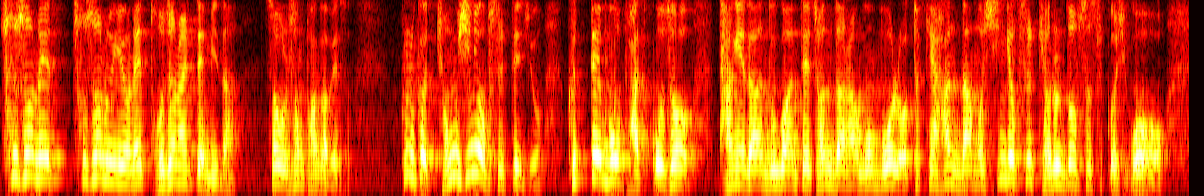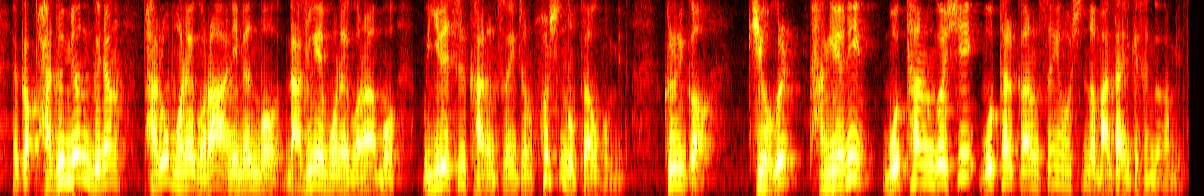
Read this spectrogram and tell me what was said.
초선의 초선 의원에 도전할 때입니다. 서울 송파갑에서. 그러니까 정신이 없을 때죠. 그때 뭐 받고서 당에다 누구한테 전달하고 뭘 어떻게 한다 뭐 신경 쓸 겨를도 없었을 것이고 그러니까 받으면 그냥 바로 보내거나 아니면 뭐 나중에 보내거나 뭐, 뭐 이랬을 가능성이 저는 훨씬 높다고 봅니다. 그러니까 기억을 당연히 못하는 것이 못할 가능성이 훨씬 더 많다 이렇게 생각합니다.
